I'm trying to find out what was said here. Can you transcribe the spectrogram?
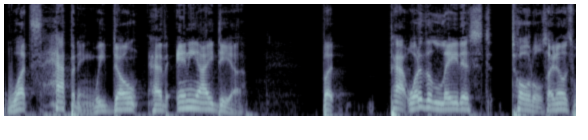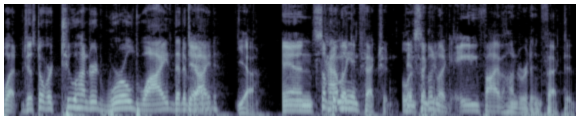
what's happening. We don't have any idea. But, Pat, what are the latest totals? I know it's what, just over 200 worldwide that have Dead. died? Yeah, and something How many like infection? something infected? like eighty five hundred infected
